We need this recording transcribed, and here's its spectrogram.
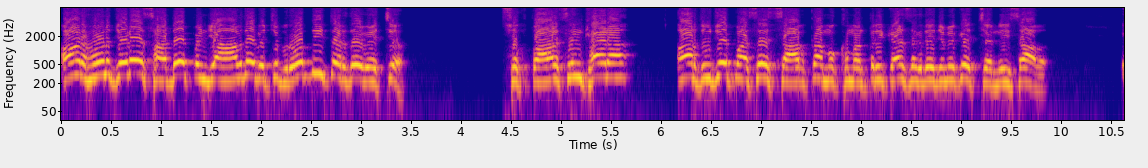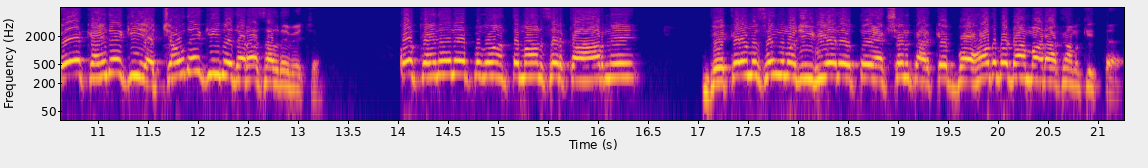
ਔਰ ਹੁਣ ਜਿਹੜੇ ਸਾਡੇ ਪੰਜਾਬ ਦੇ ਵਿੱਚ ਵਿਰੋਧੀ ਧਿਰ ਦੇ ਵਿੱਚ ਸੁਖਪਾਲ ਸਿੰਘ ਖਹਿਰਾ ਔਰ ਦੂਜੇ ਪਾਸੇ ਸਾਬਕਾ ਮੁੱਖ ਮੰਤਰੀ ਕਹਿ ਸਕਦੇ ਜਿਵੇਂ ਕਿ ਚੰਨੀ ਸਾਹਿਬ। ਇਹ ਕਹਿੰਦੇ ਕੀ ਹੈ? ਚਾਹੁੰਦੇ ਕੀ ਨੇ ਦਰਅਸਲ ਦੇ ਵਿੱਚ? ਉਹ ਕਹਿੰਦੇ ਨੇ ਭਗਵੰਤ ਮਾਨ ਸਰਕਾਰ ਨੇ ਵਿਕਰਮ ਸਿੰਘ ਮਜੀਠੀਆ ਦੇ ਉੱਤੇ ਐਕਸ਼ਨ ਕਰਕੇ ਬਹੁਤ ਵੱਡਾ ਮਾੜਾ ਕੰਮ ਕੀਤਾ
